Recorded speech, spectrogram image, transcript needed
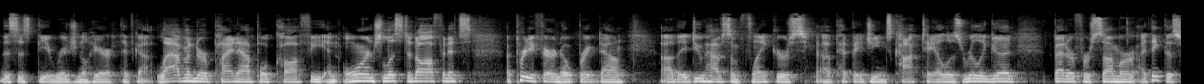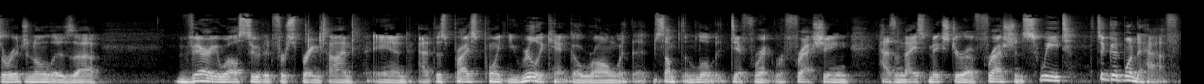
this is the original here. They've got lavender, pineapple, coffee, and orange listed off, and it's a pretty fair note breakdown. Uh, they do have some flankers. Uh, Pepe Jeans cocktail is really good, better for summer. I think this original is uh, very well suited for springtime. And at this price point, you really can't go wrong with it. Something a little bit different, refreshing, has a nice mixture of fresh and sweet. It's a good one to have.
